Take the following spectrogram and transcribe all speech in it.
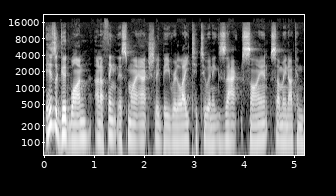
here's a good one, and I think this might actually be related to an exact science. I mean, I can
